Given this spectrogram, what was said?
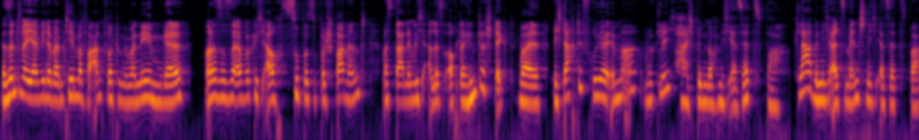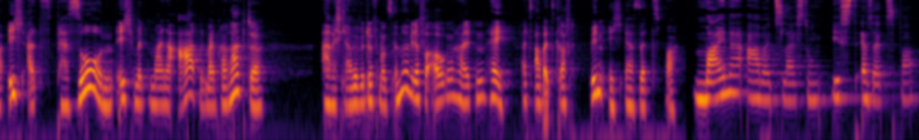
da sind wir ja wieder beim Thema Verantwortung übernehmen, gell? Und das ist ja wirklich auch super, super spannend, was da nämlich alles auch dahinter steckt. Weil ich dachte früher immer, wirklich, oh, ich bin doch nicht ersetzbar. Klar bin ich als Mensch nicht ersetzbar. Ich als Person, ich mit meiner Art, mit meinem Charakter. Aber ich glaube, wir dürfen uns immer wieder vor Augen halten, hey, als Arbeitskraft bin ich ersetzbar. Meine Arbeitsleistung ist ersetzbar.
